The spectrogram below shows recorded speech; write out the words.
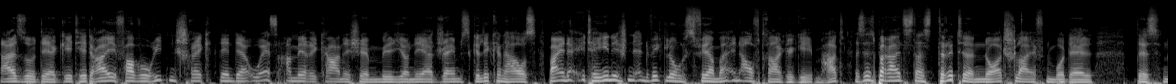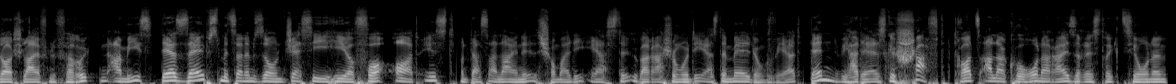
also der GT3-Favoritenschreck, den der US-amerikanische Millionär James Glickenhaus bei einer italienischen Entwicklungsfirma in Auftrag gegeben hat. Es ist bereits das dritte Nordschleifenmodell des Nordschleifen-verrückten Amis, der selbst mit seinem Sohn Jesse hier vor Ort ist. Und das alleine ist schon mal die erste Überraschung und die erste Meldung wert. Denn wie hat er es geschafft, trotz aller Corona-Reiserestriktionen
